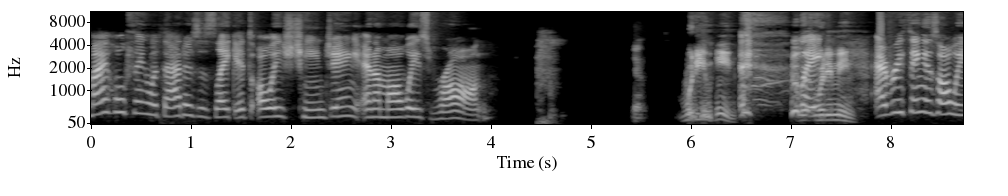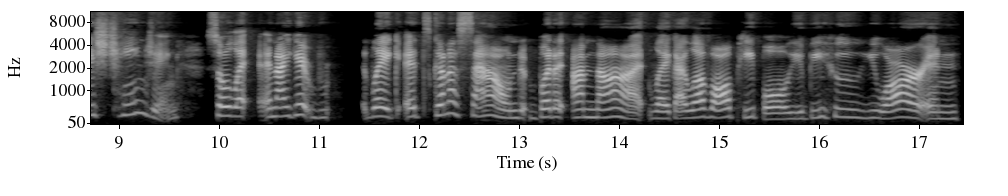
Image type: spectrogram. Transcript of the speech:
my whole thing with that is is like it's always changing and i'm always wrong. Yeah. What do you mean? Like what, what do you mean? everything is always changing. So like and i get like it's gonna sound but i'm not like i love all people you be who you are and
